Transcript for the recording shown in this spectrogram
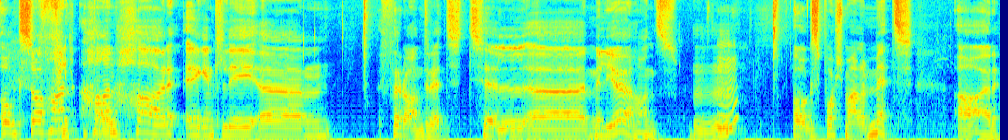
Og så han, han har egentlig um, forandret til uh, miljøet hans. Mm. Og spørsmålet mitt er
